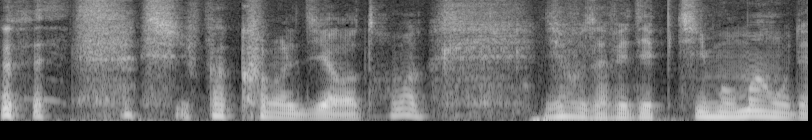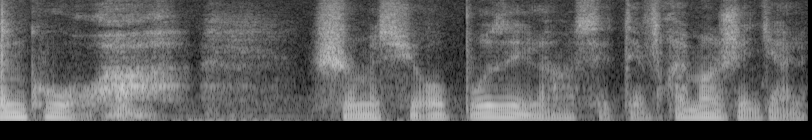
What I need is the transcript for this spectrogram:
je sais pas comment le dire autrement. Vous avez des petits moments où d'un coup, waouh, je me suis reposé là, c'était vraiment génial.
